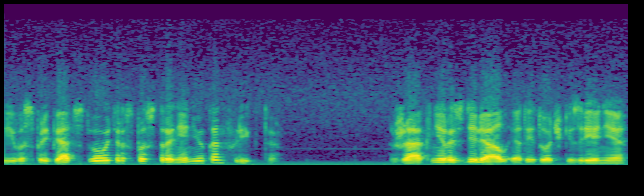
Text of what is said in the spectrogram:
и воспрепятствовать распространению конфликта. Жак не разделял этой точки зрения.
